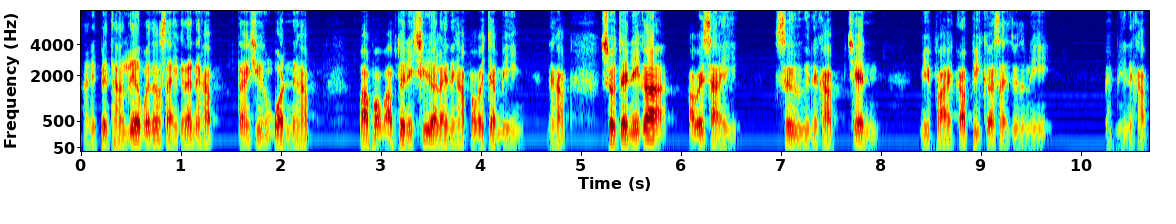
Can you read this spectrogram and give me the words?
อันนี้เป็นทางเลือกไม่ต้องใส่ก็ได้นะครับ ตั้งชื่อข้างบนนะครับว่า pop up ตัวนี้ชื่ออะไรนะครับเอาไว้จำเองนะครับ ส่วนตัวนี้ก็เอาไว้ใส่สื่อนะครับ เช่น มีไฟล์กราฟิกก็ใส่ตัวนี้แบบนี้นะครับ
